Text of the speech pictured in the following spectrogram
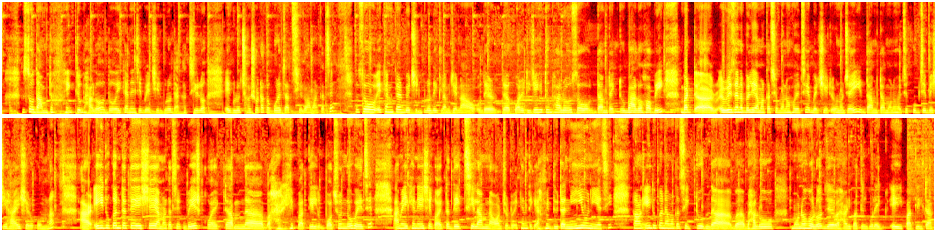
সো দামটা একটু ভালো। তো এখানে যে বেডশিটগুলো দেখাচ্ছিল, এগুলো ছয়শো টাকা করে চাচ্ছিল আমার কাছে। সো এখানকার বেডশিটগুলো দেখলাম যে না, ওদের কোয়ালিটি যেহেতু ভালো সো দামটা একটু ভালো হবেই। বাট রিজনেবলি আমার কাছে মনে হয়েছে হয়েছে বেডশিট অনুযায়ী দামটা মনে হয়েছে খুব যে বেশি হাই সেরকম না। আর এই দোকানটাতে এসে আমার কাছে বেশ কয়েকটা হাঁড়ি পাতিল পছন্দ হয়েছে। আমি এখানে এসে কয়েকটা দেখছিলাম নেওয়ার জন্য। এখান থেকে আমি দুইটা নিয়েও নিয়েছি। কারণ এই দোকানে আমার কাছে একটু ভালো মনে হলো যে হাঁড়ি পাতিলগুলো এই পাতিলটা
